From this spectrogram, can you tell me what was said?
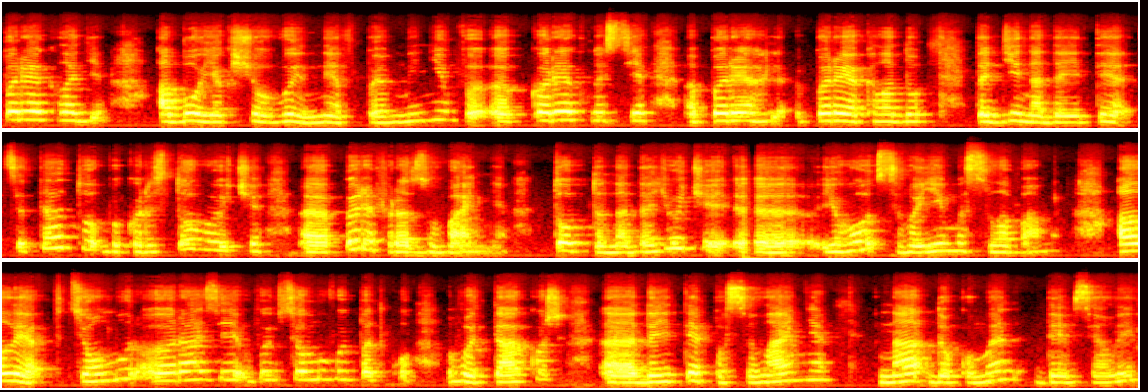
перекладі, або якщо ви не впевнені в е, коректності е, перекладу, тоді надаєте цитату, використовуючи е, перефразування, тобто надаючи е, його своїми словами. Але в цьому е, разі, ви в цьому випадку, ви також е, даєте посилання на документ, де взяли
